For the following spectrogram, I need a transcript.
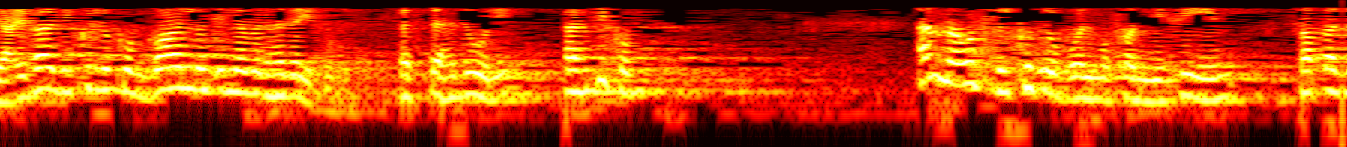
يا عبادي كلكم ضال إلا من هديته. فاستهدوني أهدكم. أما وصف الكتب والمصنفين فقد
